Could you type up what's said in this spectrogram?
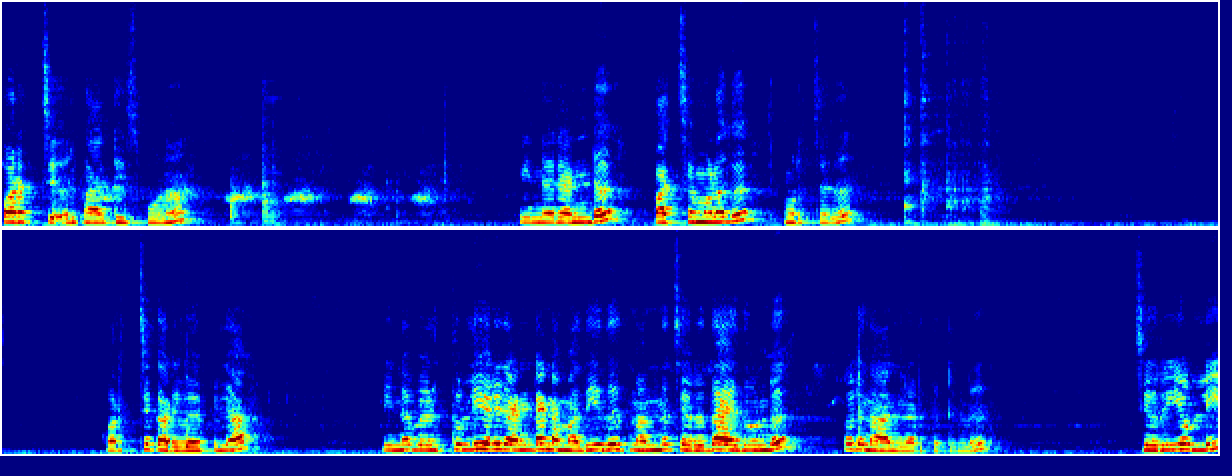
കുറച്ച് ഒരു കാൽ ടീസ്പൂണ്. പിന്നെ രണ്ട് പച്ചമുളക് മുറിച്ചത്. കുറച്ച് കറിവേപ്പില. പിന്നെ വെളുത്തുള്ളി ഒരു രണ്ടെണ്ണം മതി. ഇത് നന്ന ചെറുതായതുകൊണ്ട് ഒരു നാലെണ്ണം എടുത്തിട്ടുണ്ട്. ചെറിയ ഉള്ളി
